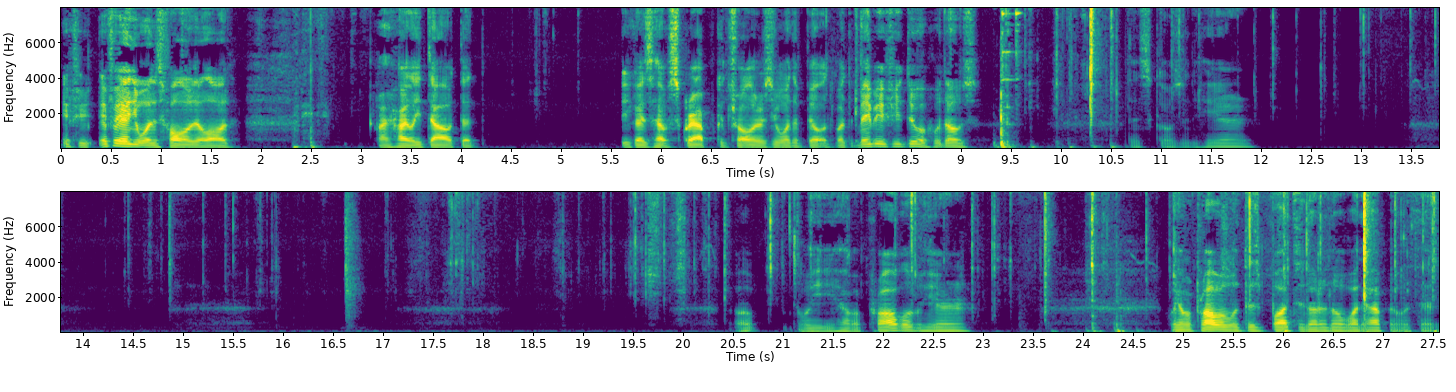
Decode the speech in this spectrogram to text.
If you if anyone is following along, I highly doubt that you guys have scrap controllers you want to build. But maybe if you do, who knows? This goes in here. Oh, we have a problem here. We have a problem with this button. I don't know what happened with it.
